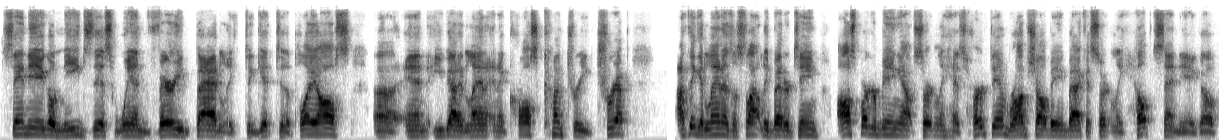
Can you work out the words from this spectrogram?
San Diego needs this win very badly to get to the playoffs. Uh, and you got Atlanta in a cross country trip. I think Atlanta is a slightly better team. Osberger being out certainly has hurt them. Robshaw being back has certainly helped San Diego.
